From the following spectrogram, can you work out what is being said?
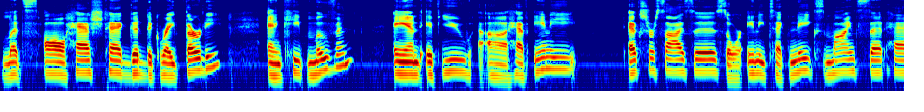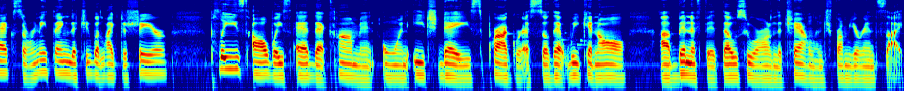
let's all hashtag good to great 30 and keep moving. And if you uh, have any exercises or any techniques, mindset hacks, or anything that you would like to share, please always add that comment on each day's progress so that we can all uh, benefit those who are on the challenge from your insight.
